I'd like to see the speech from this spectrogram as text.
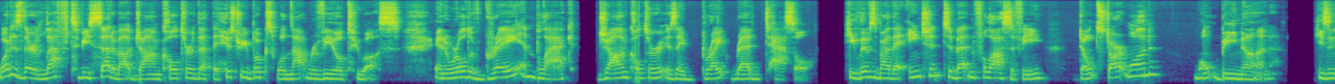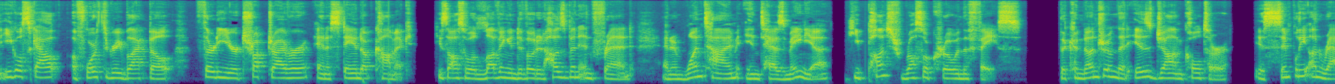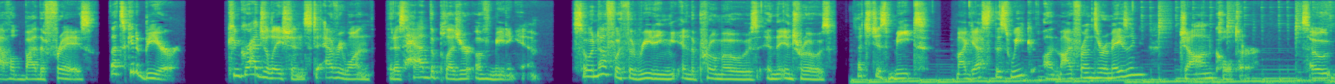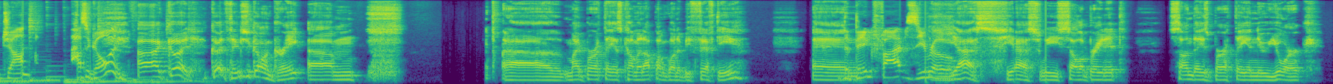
What is there left to be said about John Coulter that the history books will not reveal to us? In a world of gray and black, John Coulter is a bright red tassel. He lives by the ancient Tibetan philosophy don't start one, won't be none. He's an Eagle Scout, a fourth degree black belt, 30 year truck driver, and a stand up comic. He's also a loving and devoted husband and friend. And in one time in Tasmania, he punched Russell Crowe in the face. The conundrum that is John Coulter is simply unraveled by the phrase, let's get a beer. Congratulations to everyone that has had the pleasure of meeting him. So, enough with the reading and the promos and the intros. Let's just meet my guest this week on My Friends Are Amazing, John Coulter. So, John, how's it going? Uh, good, good. Things are going great. Um, uh, my birthday is coming up. I'm going to be 50. And the big five zero. Yes, yes. We celebrated Sunday's birthday in New York.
